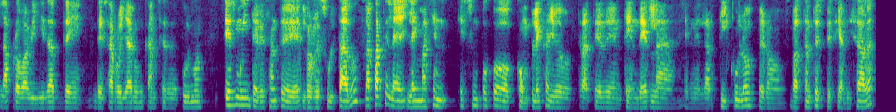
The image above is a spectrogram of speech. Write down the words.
la probabilidad de desarrollar un cáncer de pulmón. Es muy interesante los resultados. La parte de la, imagen es un poco compleja. Yo traté de entenderla en el artículo, pero bastante especializada.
